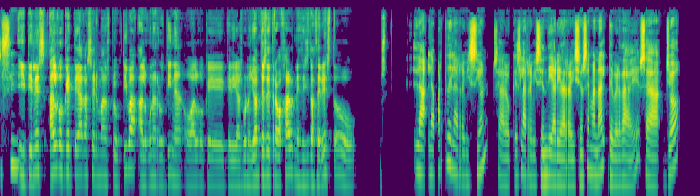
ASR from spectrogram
Sí. ¿Y tienes algo que te haga ser más productiva? ¿Alguna rutina o algo que, que digas, bueno, yo antes de trabajar necesito hacer esto? O... la, la parte de la revisión, o sea, lo que es la revisión diaria, la revisión semanal, de verdad, ¿eh? O sea, yo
